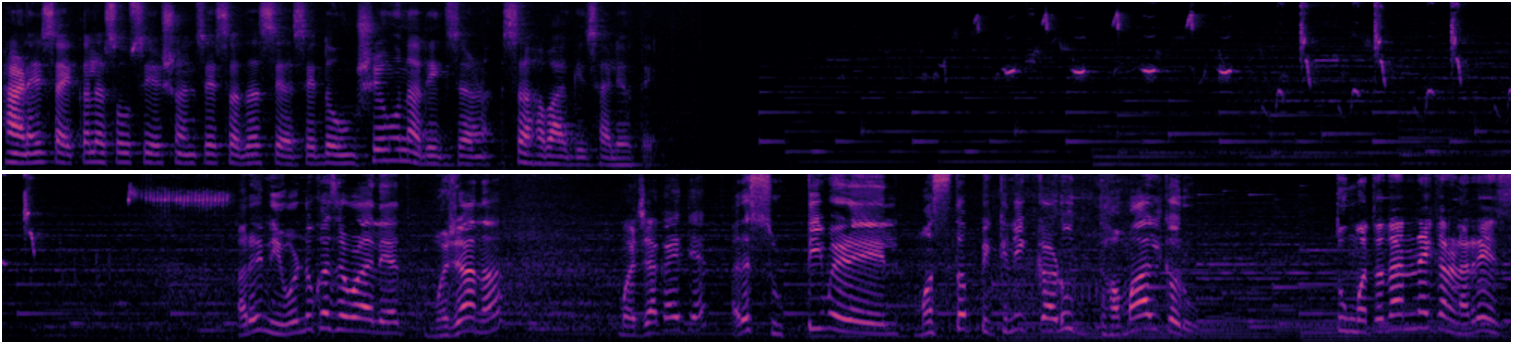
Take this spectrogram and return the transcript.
ठाणे सायकल असोसिएशनचे सदस्य असे दोनशेहून अधिक जण सहभागी झाले होते. अरे निवडणुका जवळ आल्या आहेत. मजा ना? मजा काय त्यात? अरे सुट्टी मिळेल. मस्त पिकनिक काढू धमाल करू. तू मतदान नाही करणार आहेस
